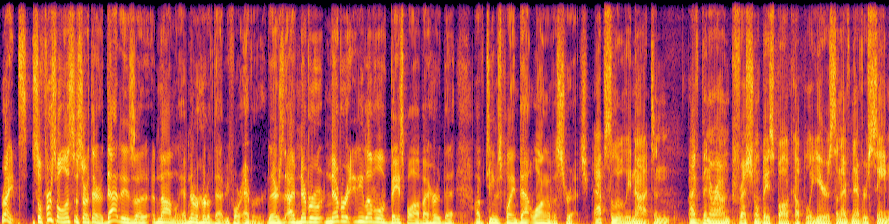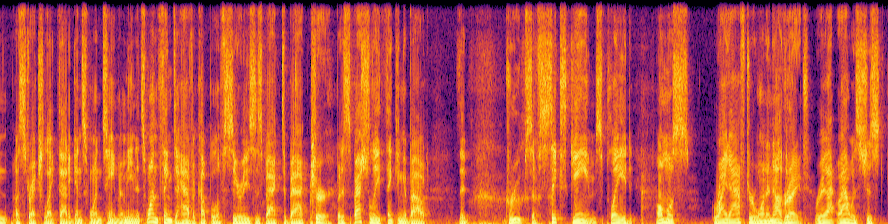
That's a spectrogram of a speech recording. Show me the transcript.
right so first of all let's just start there that is an anomaly i've never heard of that before ever there's i've never never at any level of baseball have i heard that of teams playing that long of a stretch Absolutely not. And I've been around professional baseball a couple of years, and I've never seen a stretch like that against one team. I mean, it's one thing to have a couple of series back to back, Sure. but especially thinking about the groups of six games played almost right after one another. Right. That, was just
